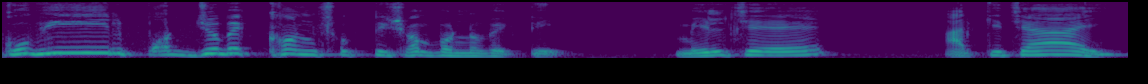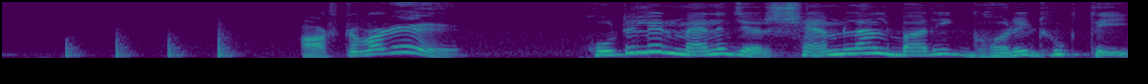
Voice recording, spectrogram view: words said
গভীর পর্যবেক্ষণ শক্তি সম্পন্ন ব্যক্তি। মিলছে? আর কি চাই? আসতে পারে হোটেলের ম্যানেজার শ্যামলাল বারিক ঘরে ঢুকতেই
